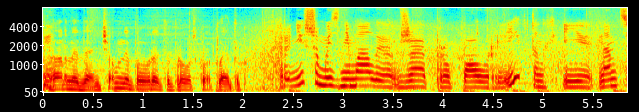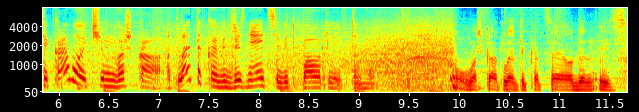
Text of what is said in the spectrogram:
Гарний день. Чому не поговорити про важку атлетику? Раніше ми знімали вже про пауерліфтинг, і нам цікаво, чим важка атлетика відрізняється від пауерліфтингу. Ну, важка атлетика це один із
